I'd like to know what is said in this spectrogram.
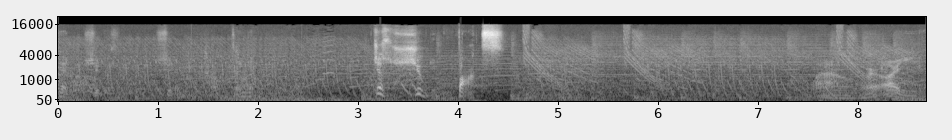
his head. Shoot his Shoot him. Oh, dang it. Just shoot him, Fox! Wow, where are you?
